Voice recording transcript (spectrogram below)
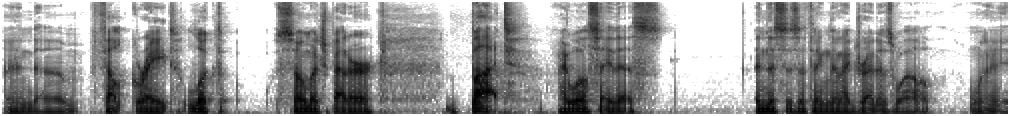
and um, felt great, looked so much better. But I will say this, and this is a thing that I dread as well when I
